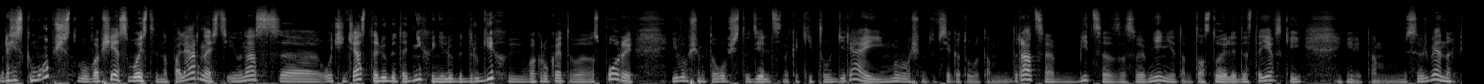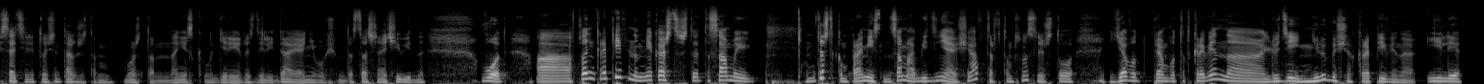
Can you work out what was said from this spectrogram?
российскому обществу вообще свойственна полярность, и у нас э, очень часто любят одних и не любят других, и вокруг этого споры, и, в общем-то, общество делится на какие-то лагеря, и мы, в общем-то, все готовы там драться, биться за свое мнение, там, Толстой или Достоевский, или там современных писателей точно так же, там, можно там на несколько лагерей разделить, да, и они, в общем, достаточно очевидны. Вот. А в плане Крапивина, мне кажется, что это самый, не то что компромиссный, но самый объединяющий потрясающий автор в том смысле, что я вот прям вот откровенно людей, не любящих Крапивина, или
